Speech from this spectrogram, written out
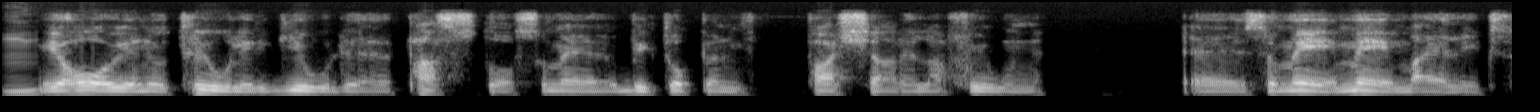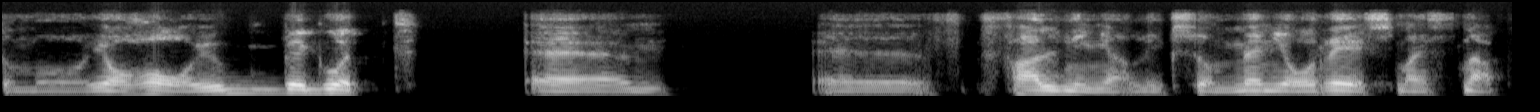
Mm. Jag har ju en otroligt god eh, pastor som har byggt upp en farsa-relation eh, som är med mig liksom. Och jag har ju begått eh, eh, fallningar liksom men jag har rest mig snabbt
